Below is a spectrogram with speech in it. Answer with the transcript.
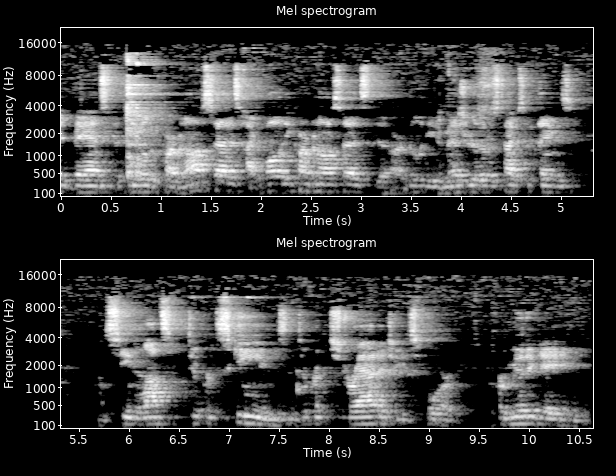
advance the field of carbon offsets, high-quality carbon offsets, the, our ability to measure those types of things. I've seen lots of different schemes and different strategies for, for mitigating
